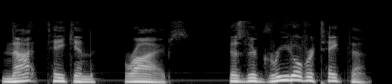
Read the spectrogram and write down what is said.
not taken bribes? Does their greed overtake them?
